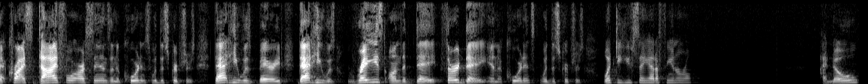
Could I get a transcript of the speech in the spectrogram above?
that Christ died for our sins in accordance with the scriptures, that he was buried, that he was raised on the day, third day in accordance with the scriptures. What do you say at a funeral? I know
